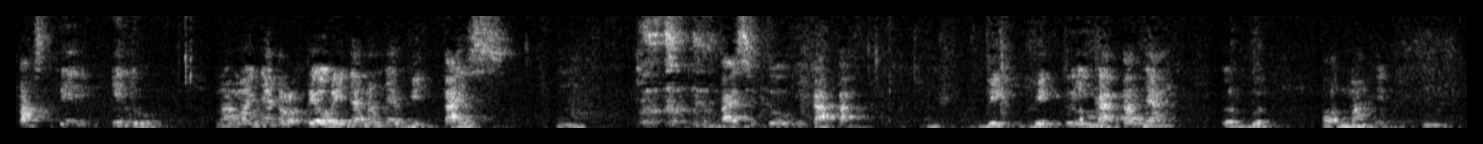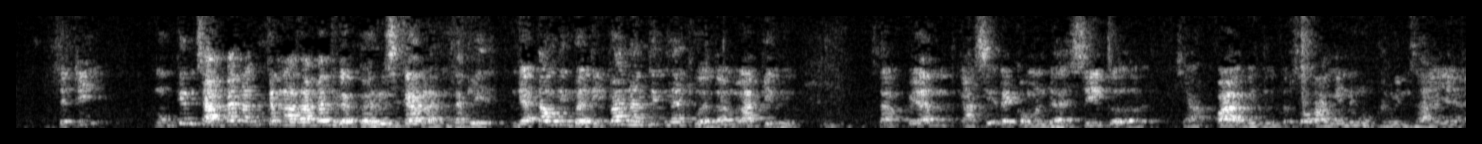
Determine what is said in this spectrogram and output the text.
pasti itu. Namanya kalau teorinya namanya weak ties Hmm. ties itu ikatan. Weak weak itu ikatan yang lembut lemah gitu Hmm. jadi mungkin sampai aku kenal sampai juga baru sekarang. Tapi nggak tahu tiba-tiba nanti saya dua tahun lagi tuh. Sampean ngasih rekomendasi ke siapa gitu terus orang ini ngubungin saya.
